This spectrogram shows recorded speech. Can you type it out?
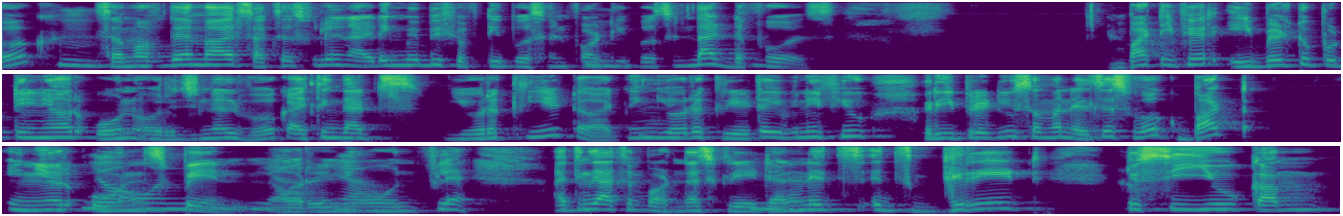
work. Hmm. some of them are successful in adding maybe 50% 40% that differs but if you're able to put in your own original work i think that's you're a creator i think you're a creator even if you reproduce someone else's work but in your, Your own, own- spin yeah, or in your own flair i think that's important that's creator and Hmm. it's it's great to see you come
